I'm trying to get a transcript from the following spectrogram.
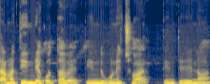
তার মানে তিন দিয়ে করতে হবে। তিন দুগুণে ছয়, তিন তিনে নয়,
